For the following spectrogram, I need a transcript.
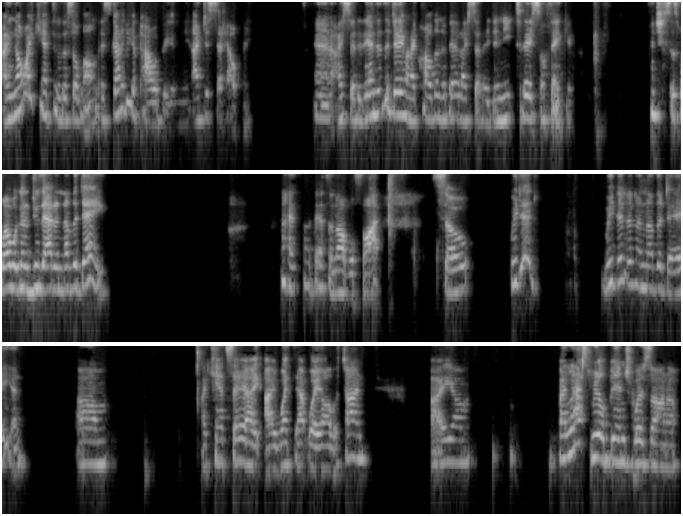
I know I can't do this alone. It's got to be a power bigger than me. I just said, help me. And I said, at the end of the day, when I crawled into bed, I said, I didn't eat today, so thank you. And she says, Well, we're going to do that another day. I thought that's a novel thought. So we did. We did it another day. And um, I can't say I, I went that way all the time. I um my last real binge was on a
